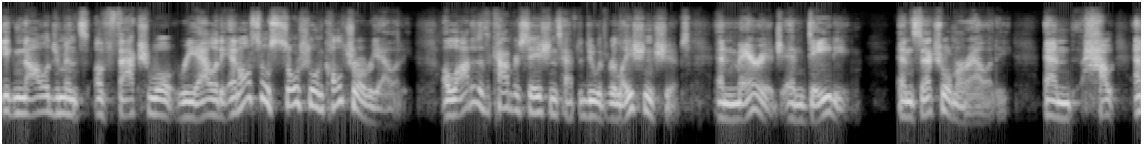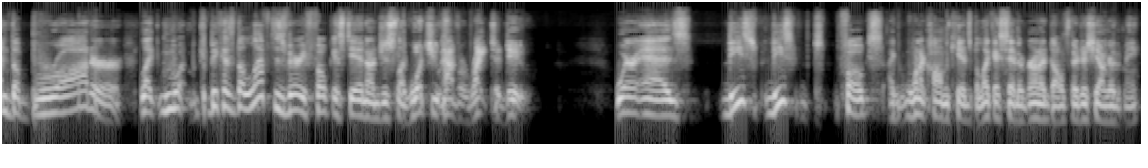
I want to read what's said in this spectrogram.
acknowledgments of factual reality and also social and cultural reality. A lot of the conversations have to do with relationships and marriage and dating and sexual morality and how and the broader like because the left is very focused in on just like what you have a right to do Whereas these these folks, I want to call them kids, but like I said, they're grown adults. They're just younger than me.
